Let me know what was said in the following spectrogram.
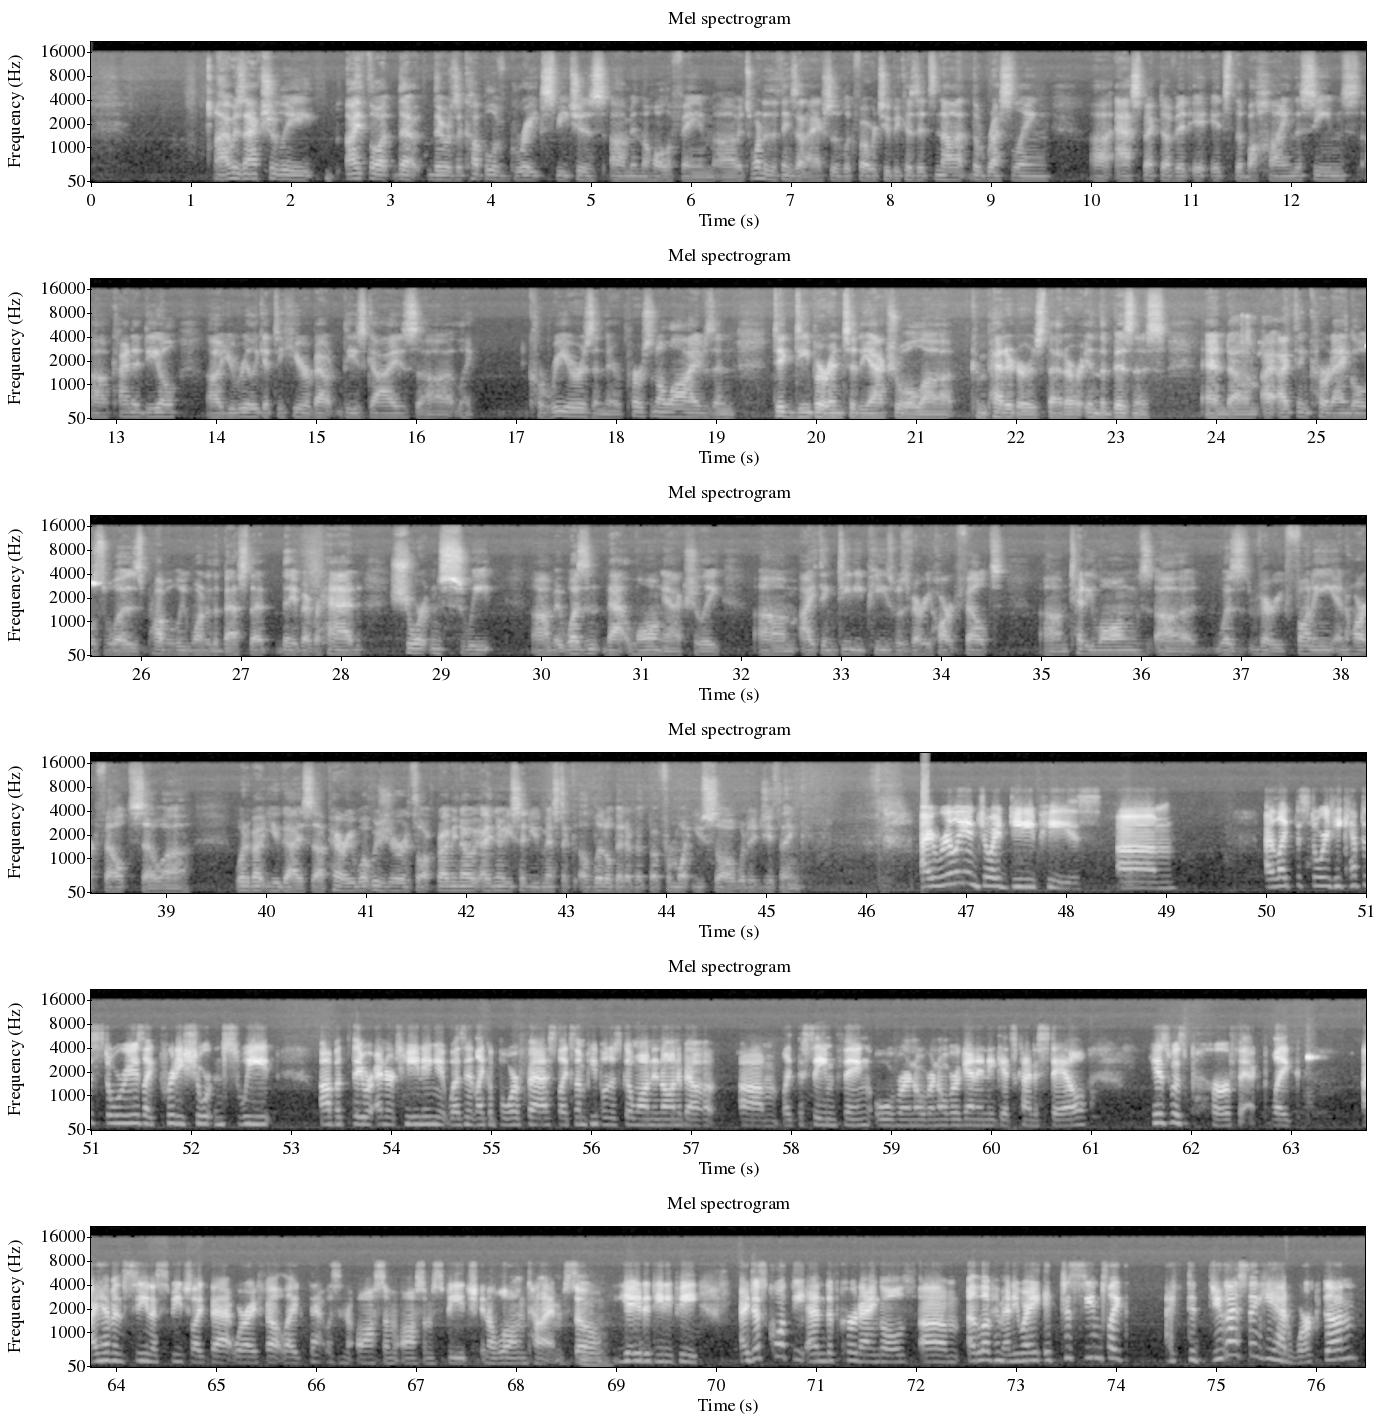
I was actually, I thought that there was a couple of great speeches um, in the Hall of Fame. Uh, it's one of the things that I actually look forward to because it's not the wrestling uh, aspect of it, it it's the behind the scenes uh, kind of deal. Uh, you really get to hear about these guys, uh, like careers and their personal lives and dig deeper into the actual uh, competitors that are in the business. And um, I, I think Kurt Angle's was probably one of the best that they've ever had. Short and sweet. Um, it wasn't that long actually. Um, I think DDP's was very heartfelt. Um, Teddy Long's uh, was very funny and heartfelt. So, uh, what about you guys, uh, Perry? What was your thought? I mean, I know you said you missed a, a little bit of it, but from what you saw, what did you think? I really enjoyed DDP's. Um, I liked the stories. He kept the stories like pretty short and sweet, uh, but they were entertaining. It wasn't like a bore fest. Like some people just go on and on about um, like the same thing over and over and over again, and it gets kind of stale. His was perfect. Like I haven't seen a speech like that where I felt like that was an awesome, awesome speech in a long time. So Mhm. yay to DDP. I just caught the end of Kurt Angle's. Um, I love him anyway. It just seems like I did. Do you guys think he had work done?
